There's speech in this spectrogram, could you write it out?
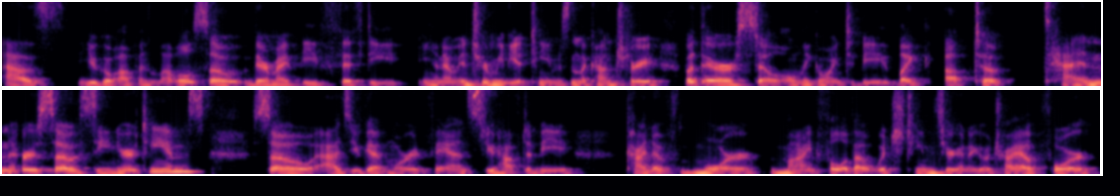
as you go up in level. So there might be 50, you know, intermediate teams in the country, but there are still only going to be like up to 10 or so senior teams. So as you get more advanced, you have to be kind of more mindful about which teams you're going to go try out for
